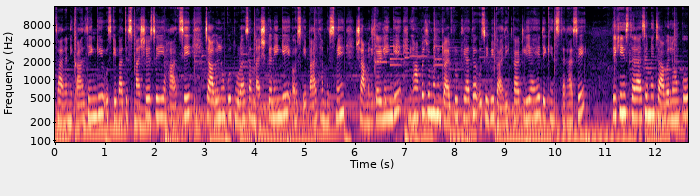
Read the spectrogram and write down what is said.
सारा निकाल देंगे। उसके बाद स्मैशर से, या हाथ से चावलों को थोड़ा सा मैश करेंगे और उसके बाद हम इसमें शामिल कर लेंगे। यहाँ पर जो मैंने ड्राई फ्रूट लिया था, उसे भी बारीक काट लिया है। देखें इस तरह से। देखिए इस तरह से मैं चावलों को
